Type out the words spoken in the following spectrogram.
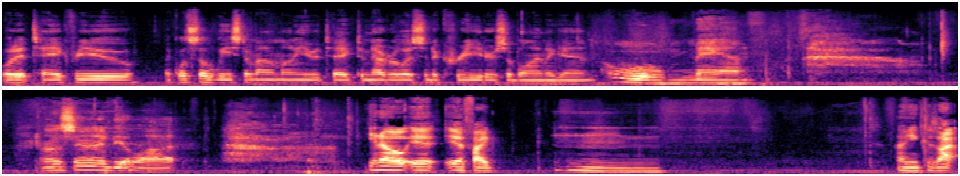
would it take for you? Like, what's the least amount of money you would take to never listen to Creed or Sublime again? Oh man. I'm assuming it'd be a lot. You know, if, if I, hmm, I mean, because I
